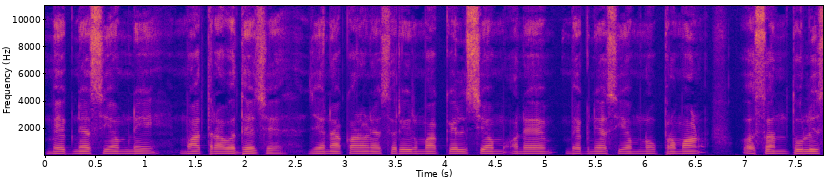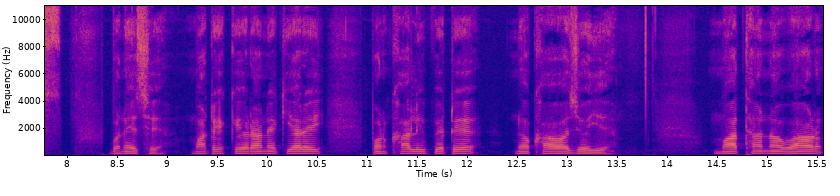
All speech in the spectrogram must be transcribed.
મેગ્નેશિયમની માત્રા વધે છે, જેના કારણે શરીરમાં કેલ્શિયમ અને મેગ્નેશિયમનું પ્રમાણ અસંતુલિત બને છે. માટે કેળાને ક્યારેય પણ ખાલી પેટે ન ખાવા જોઈએ. માથાના વાળ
